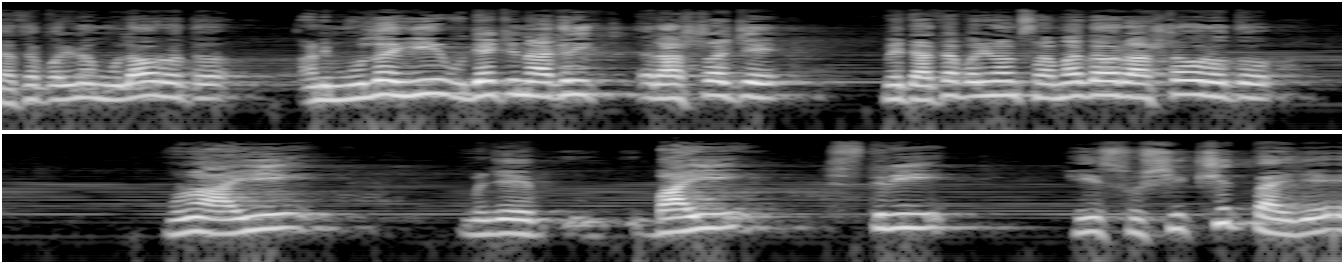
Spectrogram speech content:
त्याचा परिणाम मुलावर होतं आणि मुलं ही उद्याचे नागरिक राष्ट्राचे म्हणजे त्याचा परिणाम समाजावर राष्ट्रावर होतो. म्हणून आई म्हणजे बाई स्त्री ही सुशिक्षित पाहिजे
